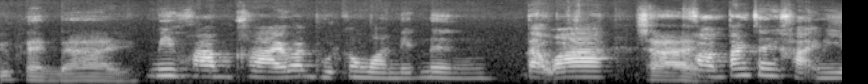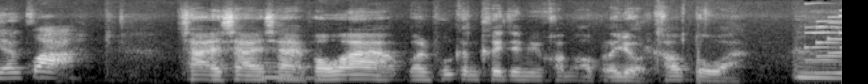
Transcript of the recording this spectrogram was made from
มีแพลงได้ๆมีความคล้ายวันพุธกลางวันนิดนึง แต่ว่าใช่ ความตั้งใจขายมีเยอะกว่า ใช่ใช่ใช่เพราะว่าวันพุธกลางคืนจะมีความเอาประโยชน์เข้าตัวอืม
